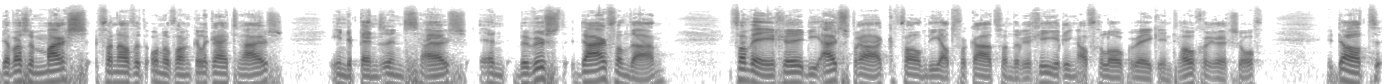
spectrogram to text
Er was een mars vanaf het onafhankelijkheidshuis, Independence Huis. En bewust daar vandaan, vanwege die uitspraak van die advocaat van de regering afgelopen week in het Hoge Rechtshof. Dat uh,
